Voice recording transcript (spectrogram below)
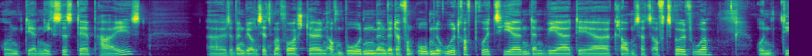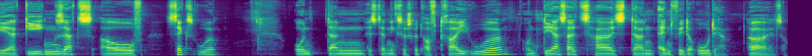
Und der nächste Step heißt, also wenn wir uns jetzt mal vorstellen, auf dem Boden, wenn wir da von oben eine Uhr drauf projizieren, dann wäre der Glaubenssatz auf 12 Uhr und der Gegensatz auf 6 Uhr. Und dann ist der nächste Schritt auf 3 Uhr und der Satz heißt dann entweder oder. Also,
